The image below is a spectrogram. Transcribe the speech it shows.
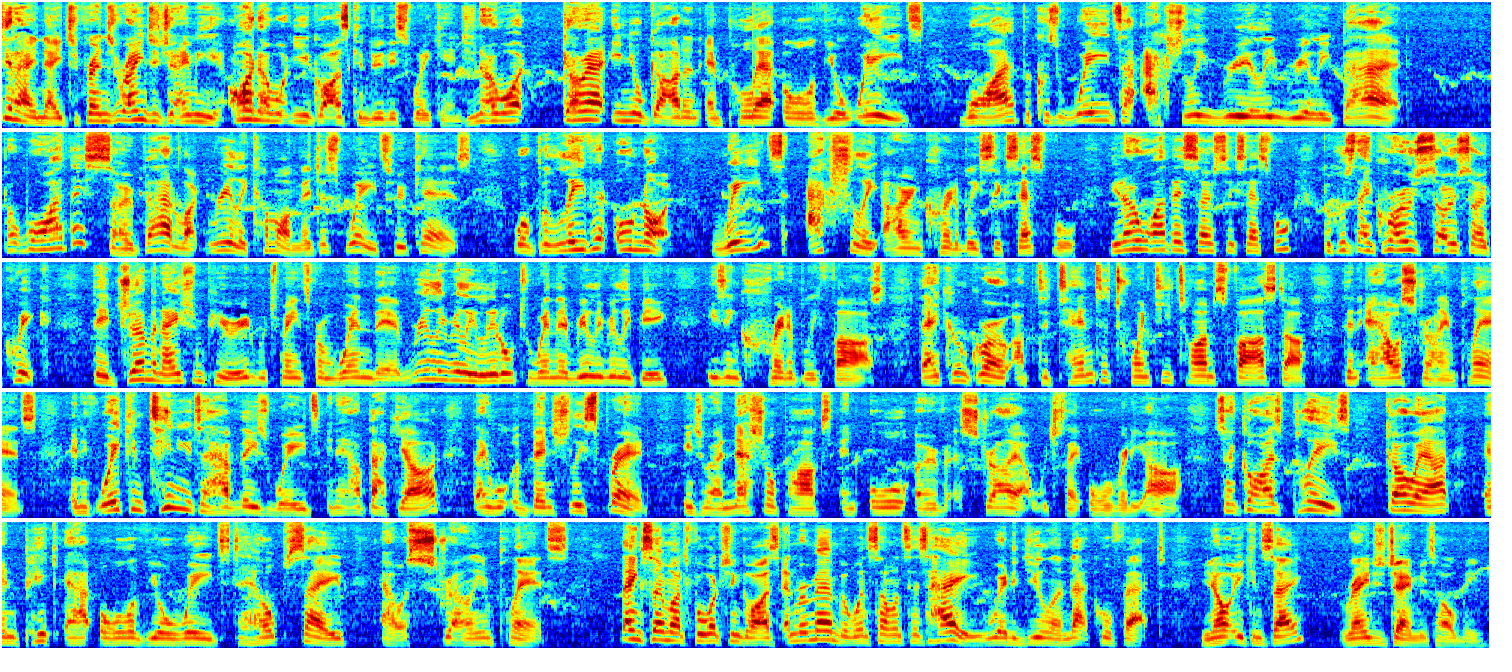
G'day nature friends, Ranger Jamie here. I know what you guys can do this weekend. You know what? Go out in your garden and pull out all of your weeds. Why? Because weeds are actually really, really bad. But why are they so bad? Like really, come on, they're just weeds, who cares? Well, believe it or not, weeds actually are incredibly successful. You know why they're so successful? Because they grow so, so quick. Their germination period, which means from when they're really, really little to when they're really, really big, is incredibly fast. They can grow up to 10 to 20 times faster than our Australian plants. And if we continue to have these weeds in our backyard, they will eventually spread into our national parks and all over Australia, which they already are. So guys, please go out and pick out all of your weeds to help save our Australian plants. Thanks so much for watching, guys. And remember, when someone says, hey, where did you learn that cool fact? You know what you can say? Ranger Jamie told me.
